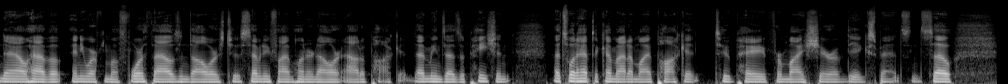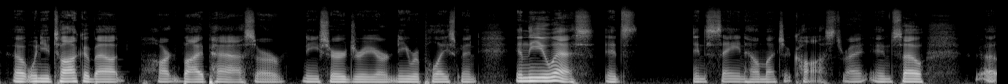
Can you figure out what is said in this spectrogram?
now have a, anywhere from a $4000 to a $7500 out of pocket that means as a patient that's what i have to come out of my pocket to pay for my share of the expense. And so uh, when you talk about heart bypass or knee surgery or knee replacement in the US, it's insane how much it costs, right? And so uh,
